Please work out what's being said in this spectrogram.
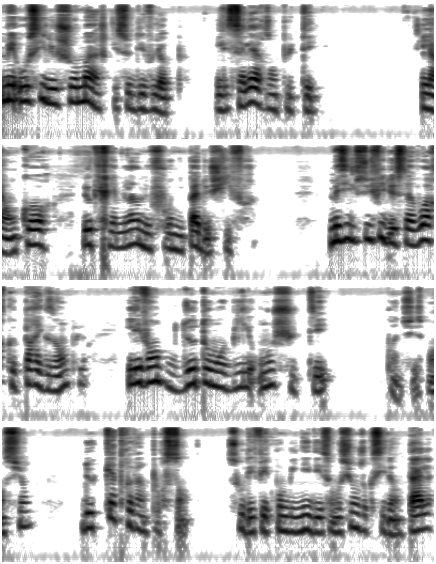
mais aussi le chômage qui se développe, les salaires amputés. Là encore, le Kremlin ne fournit pas de chiffres. Mais il suffit de savoir que, par exemple, les ventes d'automobiles ont chuté, point de suspension, de 80% sous l'effet combiné des sanctions occidentales,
